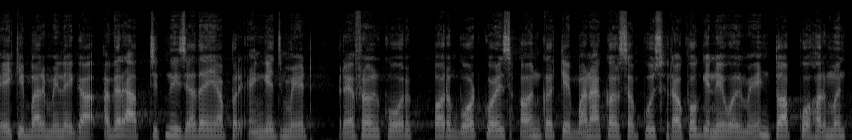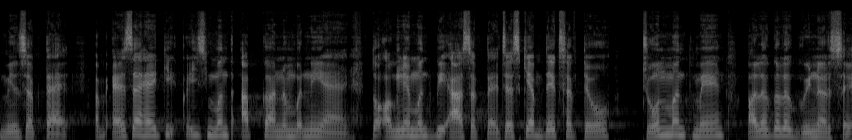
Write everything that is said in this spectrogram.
एक ही बार मिलेगा। अगर आप जितनी ज़्यादा यहाँ पर एंगेजमेंट रेफरल कोर और गोट कोइंस अर्न करके बनाकर सब कुछ रखोगे लेवल में तो आपको हर मंथ मिल सकता है। अब ऐसा है कि इस मंथ आपका नंबर नहीं आया है तो अगले मंथ भी आ सकता है। जैसे कि आप देख सकते हो, जून मंथ में अलग अलग विनर्स है।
